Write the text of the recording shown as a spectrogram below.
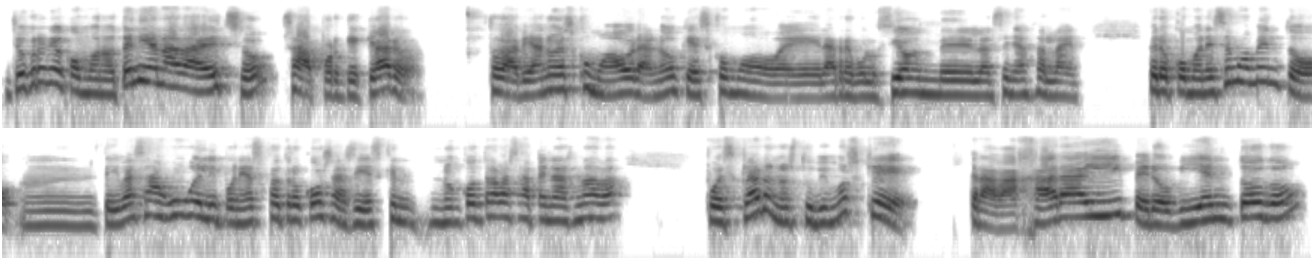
yo creo que como no tenía nada hecho, o sea, porque claro, todavía no es como ahora, ¿no? Que es como eh, la revolución de la enseñanza online. Pero como en ese momento mm, te ibas a Google y ponías cuatro cosas y es que no encontrabas apenas nada, pues claro, nos tuvimos que trabajar ahí, pero bien todo,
